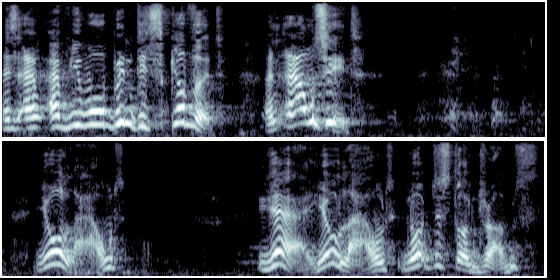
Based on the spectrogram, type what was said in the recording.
Has, have you all been discovered and outed? You're loud. Yeah, you're loud, not just on drums.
